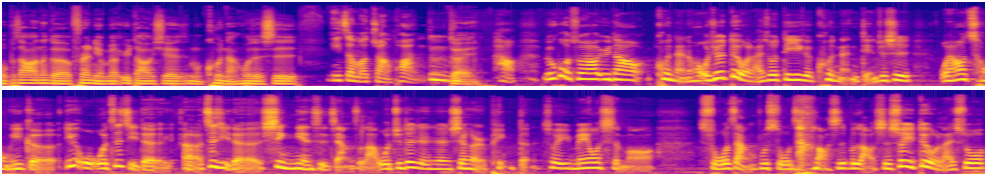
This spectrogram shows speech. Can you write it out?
我不知道那个 Frannie 有没有遇到一些什么困难，或者是你怎么转换的？嗯，对。好，如果说要遇到困难的话，我觉得对我来说，第一个困难点就是。我要从一个，因为我我自己的呃自己的信念是这样子啦，我觉得人人生而平等，所以没有什么所长不所长，老师不老师，所以对我来说，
